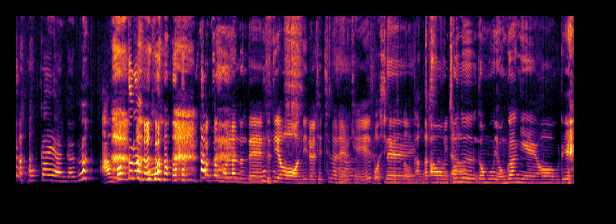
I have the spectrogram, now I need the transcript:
옷가에 안 가고 안 뽑더라고. 깜짝 놀랐는데 드디어 언니를 제 채널에 아, 이렇게 모시게 돼서 너무 반갑습니다. 어, 저는 너무 영광이에요. 우리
